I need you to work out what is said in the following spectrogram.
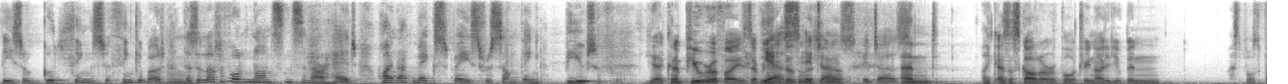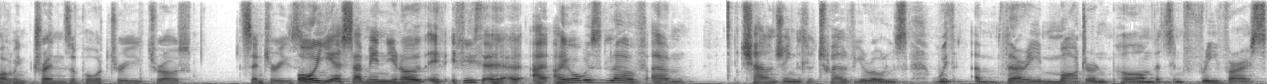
these are good things to think about. Mm. There's a lot of old nonsense in our head. Why not make space for something beautiful? Yeah, it kind of purifies everything, yes, doesn't it? it does. You know? It does. And, like, as a scholar of poetry, Niall, you've been, I suppose, following trends of poetry throughout centuries. Oh yes, I mean you know if if you th- uh, I I always love. Um, challenging little 12 year olds with a very modern poem that's in free verse,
